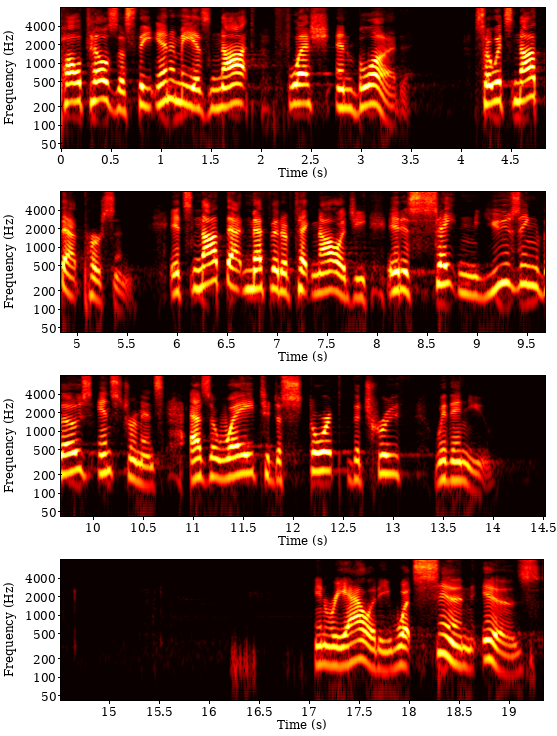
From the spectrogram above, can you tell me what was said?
Paul tells us the enemy is not flesh and blood. So it's not that person. It's not that method of technology. It is Satan using those instruments as a way to distort the truth within you. In reality, what sin is,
